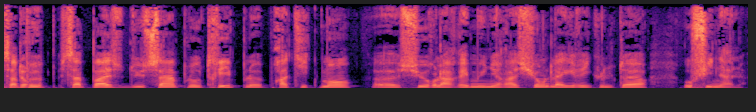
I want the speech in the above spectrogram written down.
Ça, peut, ça passe du simple au triple pratiquement euh, sur la rémunération de l'agriculteur au final.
